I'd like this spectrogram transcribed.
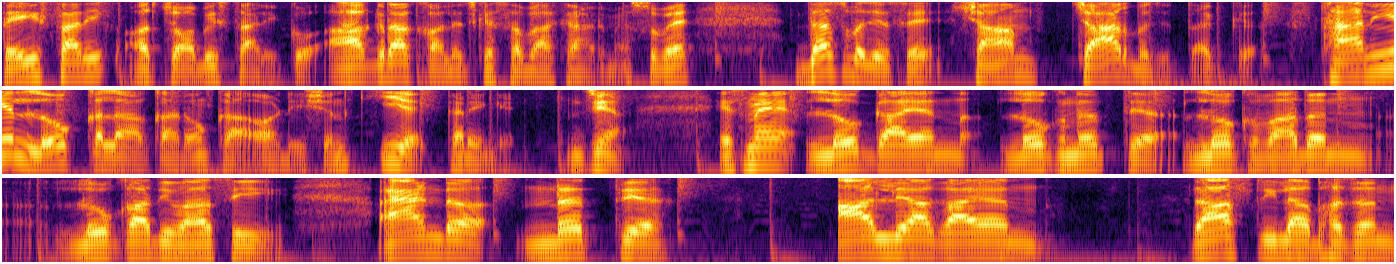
23 तारीख और 24 तारीख को आगरा कॉलेज के सभागार में सुबह 10 बजे से शाम 4 बजे तक स्थानीय लोक कलाकारों का ऑडिशन किए करेंगे। जी हाँ इसमें लोक गायन, लोक नृत्य, लोक वादन, लोक आदिवासी एंड नृत्य, आल्या गायन, रासलीला भजन,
